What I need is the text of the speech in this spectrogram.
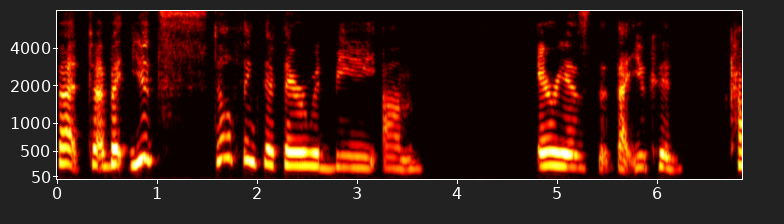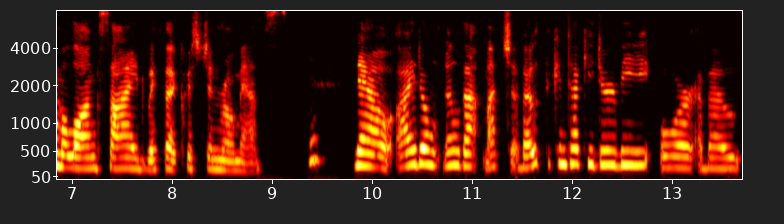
but uh, but you'd still think that there would be um, areas that, that you could come alongside with a Christian romance. Yeah. Now, I don't know that much about the Kentucky Derby or about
